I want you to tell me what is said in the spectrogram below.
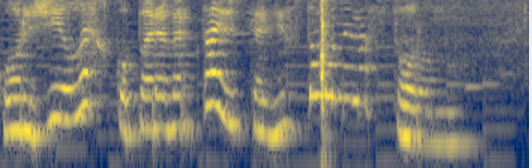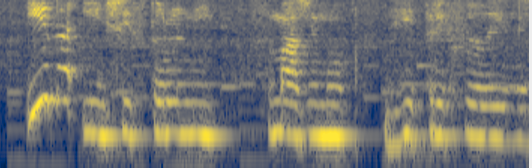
Коржі легко перевертаються зі сторони на сторону. І на іншій стороні смажимо 2-3 хвилини.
